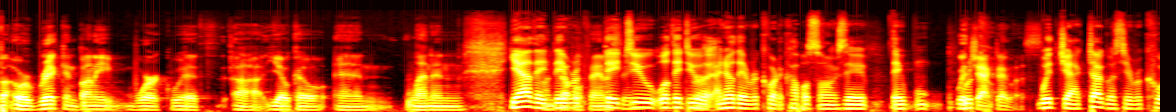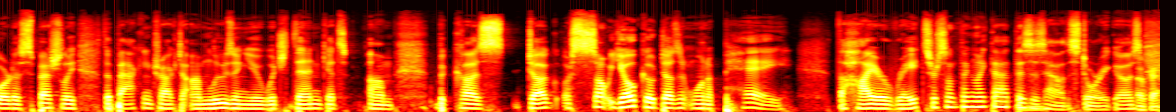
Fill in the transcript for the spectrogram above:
or Rick and Bunny work with uh, Yoko and Lennon Yeah, they they re- they do well. They do. I know they record a couple songs. They they with rec- Jack Douglas? with Jack Douglas. They record especially the backing track to "I'm Losing You," which then gets um because Doug or so, Yoko doesn't want to pay the higher rates or something like that. This is how the story goes. Okay.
